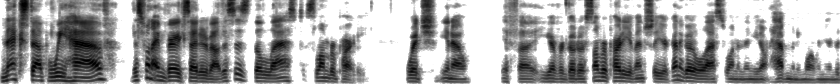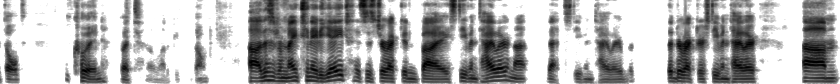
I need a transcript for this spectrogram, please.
Next up, we have this one I'm very excited about. This is The Last Slumber Party, which, you know, if uh, you ever go to a slumber party, eventually you're going to go to the last one and then you don't have them anymore when you're an adult. You could, but a lot of people don't. Uh, this is from 1988. This is directed by Steven Tyler, not that Steven Tyler, but the director, Steven Tyler. Um,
